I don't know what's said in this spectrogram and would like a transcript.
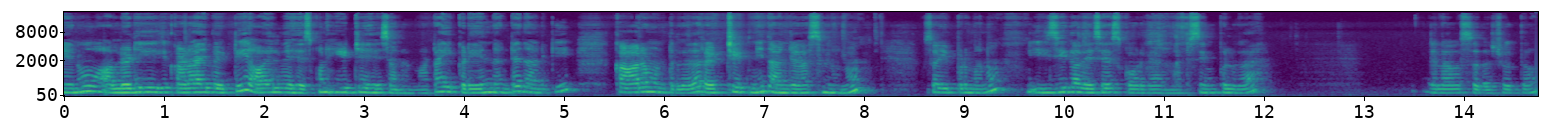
నేను ఆల్రెడీ కడాయి పెట్టి ఆయిల్ వేసేసుకొని హీట్ చేసేసాను అనమాట ఇక్కడ ఏంటంటే దానికి కారం ఉంటుంది కదా రెడ్ చట్నీ దాన్ని చేస్తున్నాను. సో ఇప్పుడు మనం ఈజీగా వేసేసుకోవడమే అనమాట సింపుల్గా ఎలా వస్తుందో చూద్దాం.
